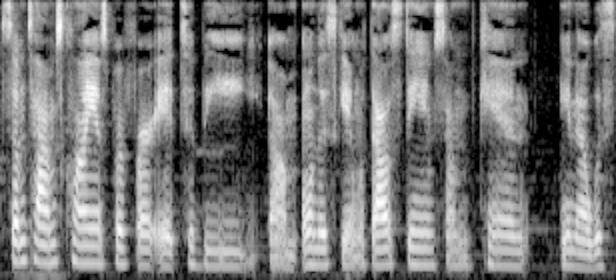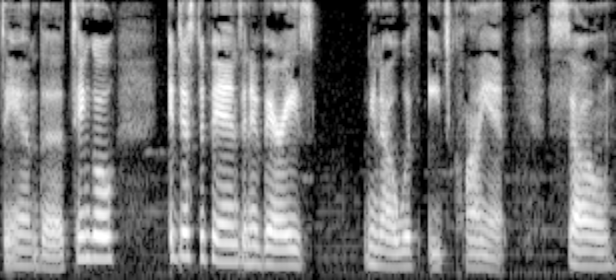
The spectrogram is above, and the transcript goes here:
Sometimes clients prefer it to be um, on the skin without steam. Some can, you know, withstand the tingle. It just depends and it varies you know, with each client. So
